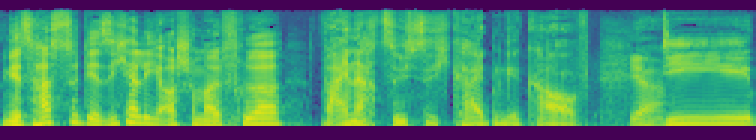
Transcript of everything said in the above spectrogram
und jetzt hast du dir sicherlich auch schon mal früher Weihnachtssüßigkeiten gekauft. Ja. Die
